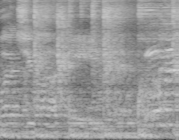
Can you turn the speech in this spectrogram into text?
What you are, baby.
